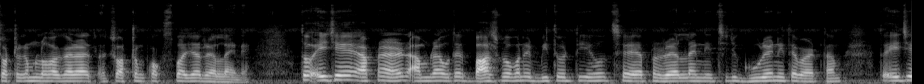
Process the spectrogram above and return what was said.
চট্টগ্রাম লোহাগাড়া, চট্টগ্রাম কক্সবাজার রেল লাইনে। তো এই যে আপনার আমরা ওদের বাসভবনের ভিতর দিয়ে হচ্ছে আপনার রেল লাইন নিচ্ছি, যে ঘুরে নিতে পারতাম। তো এই যে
